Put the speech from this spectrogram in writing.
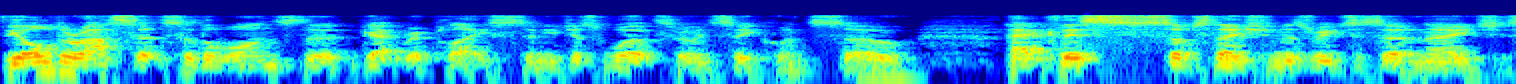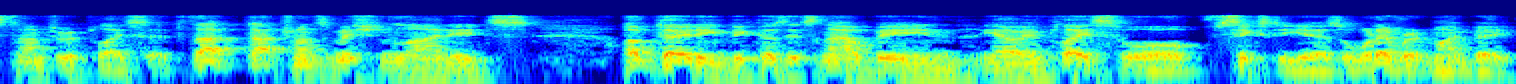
the older assets are the ones that get replaced, and you just work through in sequence. So, heck, this substation has reached a certain age; it's time to replace it. That that transmission line needs updating because it's now been you know in place for 60 years or whatever it might be.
